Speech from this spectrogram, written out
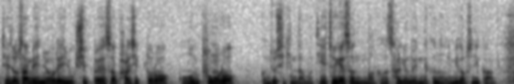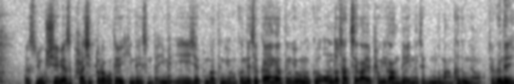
제조사 매뉴얼에 60도에서 80도로 고온풍으로 건조시킨다. 뭐 뒤에 적외선 뭐 그거 살균도 있는데 그건 의미가 없으니까 그래서 60에서 80도라고 되어 있긴 되어 있습니다. 이미 이 제품 같은 경우는. 근데 저가형 같은 경우는 그 온도 자체가 아예 표기가 안 되어 있는 제품도 많거든요. 자, 근데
